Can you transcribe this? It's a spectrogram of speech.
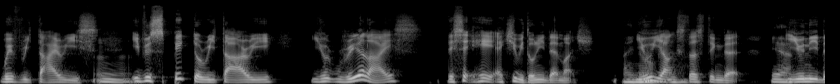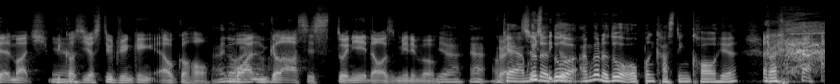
with retirees. Mm, If you speak to retiree, you realize they say, hey, actually, we don't need that much. You youngsters think that yeah. you need that much Yeah. because you're still drinking alcohol. I know, I One know. glass is $28 minimum. Yeah, yeah. Correct. Okay, I'm So gonna do to- a, I'm gonna do an open casting call here. Right?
